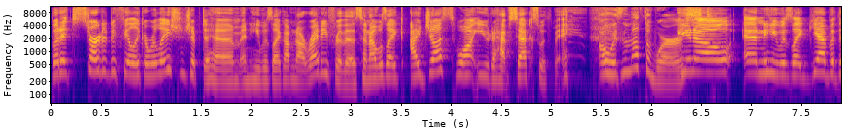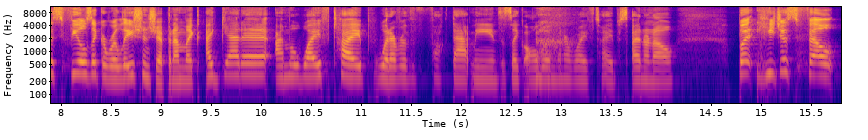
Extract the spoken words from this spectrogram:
but it started to feel like a relationship to him and he was like, "I'm not ready for this." And I was like, "I just want you to have sex with me." Oh, isn't that the worst? You know, and he was like, "Yeah, but this feels like a relationship." And I'm like, "I get it. I'm a wife type, whatever the fuck that means. It's like all women are wife types. I don't know." But he just felt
